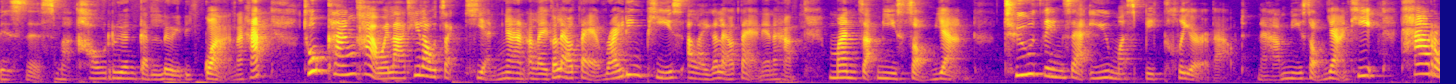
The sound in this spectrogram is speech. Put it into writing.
business มาเข้าเรื่องกันเลยดีกว่านะคะ ทุกครั้งค่ะเวลาที่เราจะเขียนงานอะไรก็แล้วแต่ writing piece อะไรก็แล้วแต่เนี่ยนะคะ มันจะมี 2 อย่าง two things that you must be clear about นะคะมี 2 อย่างที่ถ้าเรา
